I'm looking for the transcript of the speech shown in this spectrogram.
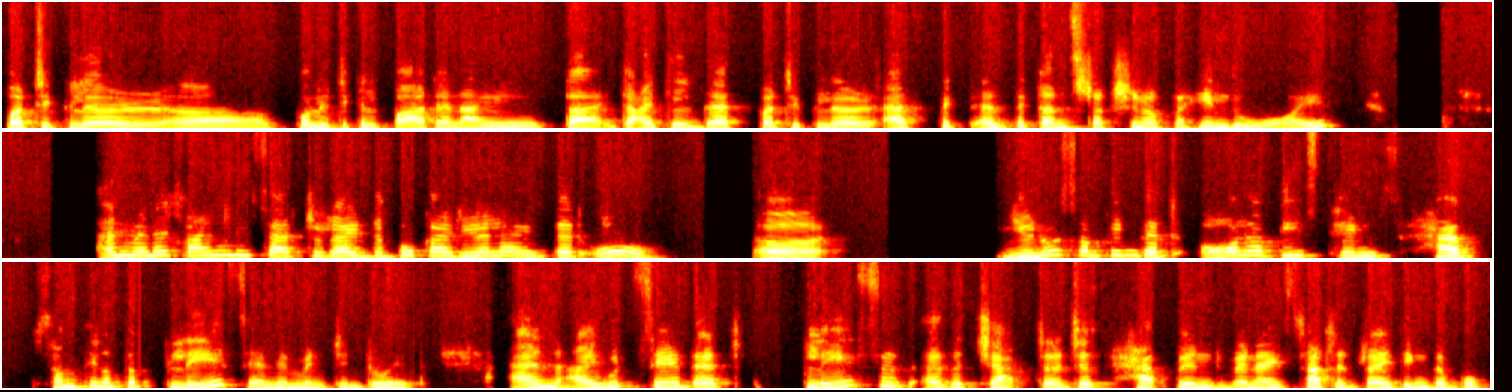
particular uh, political part, and I t- titled that particular aspect as the construction of a Hindu voice. And when I finally sat to write the book, I realized that, oh, uh, you know, something that all of these things have something of the place element into it. And I would say that places as a chapter just happened when I started writing the book.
